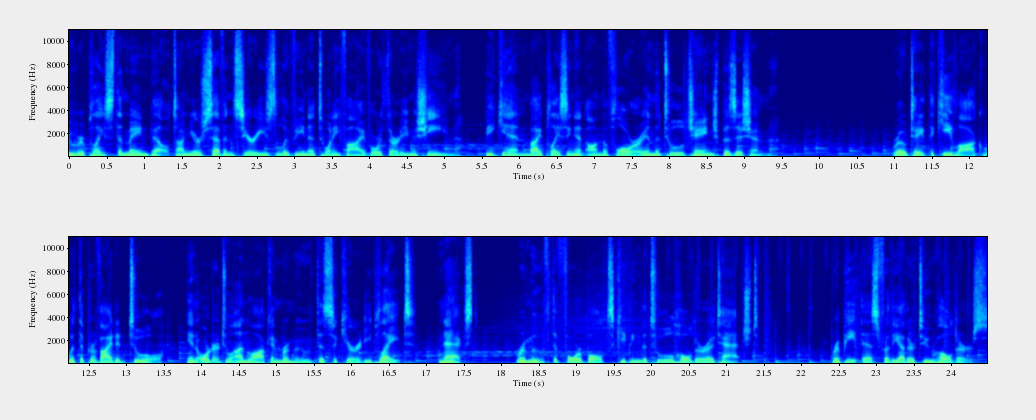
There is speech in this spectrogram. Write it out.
To replace the main belt on your 7 Series Lavina 25 or 30 machine, begin by placing it on the floor in the tool change position. Rotate the key lock with the provided tool in order to unlock and remove the security plate. Next, remove the four bolts keeping the tool holder attached. Repeat this for the other two holders.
